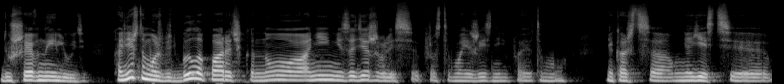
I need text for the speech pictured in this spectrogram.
душевные люди. Конечно, может быть, была парочка, но они не задерживались просто в моей жизни, и поэтому, мне кажется, у меня есть, э,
